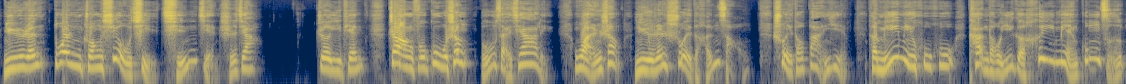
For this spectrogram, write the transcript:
女人端庄秀气，勤俭持家。这一天，丈夫顾生不在家里。晚上，女人睡得很早，睡到半夜，她迷迷糊糊看到一个黑面公子，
